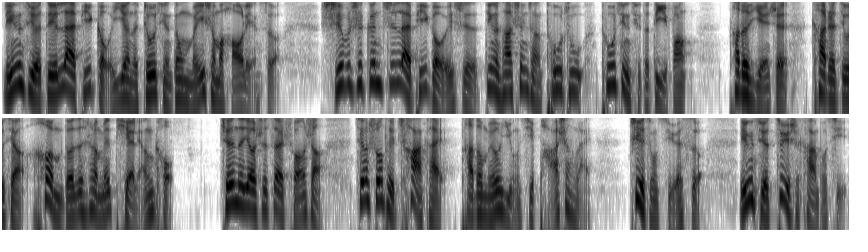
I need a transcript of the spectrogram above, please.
林雪对赖皮狗一样的周庆东没什么好脸色，时不时跟只赖皮狗似的盯着他身上突出突进去的地方，他的眼神看着就像恨不得在上面舔两口。真的要是在床上将双腿岔开，他都没有勇气爬上来。这种角色，林雪最是看不起。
